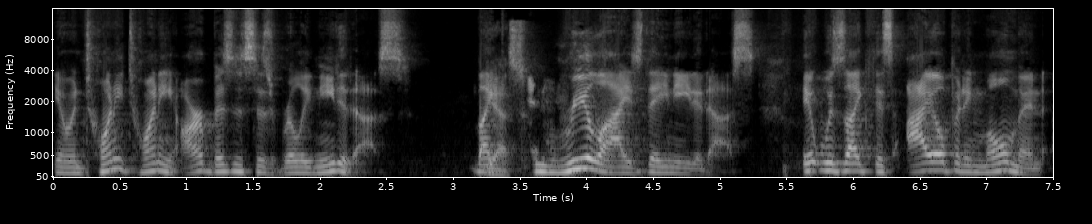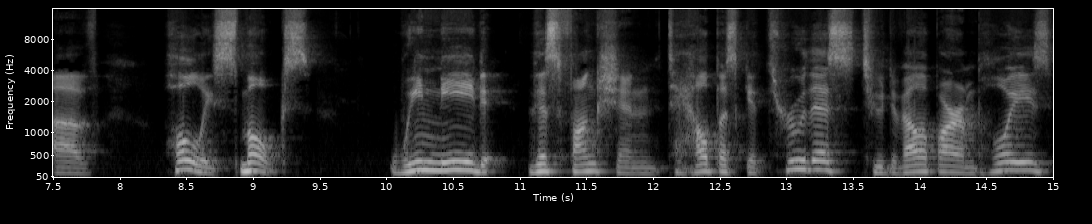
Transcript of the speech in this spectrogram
you know, in 2020, our businesses really needed us. Like yes. and realized they needed us. It was like this eye-opening moment of holy smokes, we need this function to help us get through this, to develop our employees.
